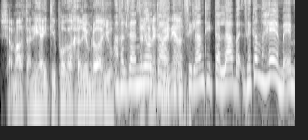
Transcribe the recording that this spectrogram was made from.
שאמרת, אני הייתי פה ואחרים לא היו. אבל זה אני יודעת. אבל צילמתי את הלבה, זה גם הם, הם...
